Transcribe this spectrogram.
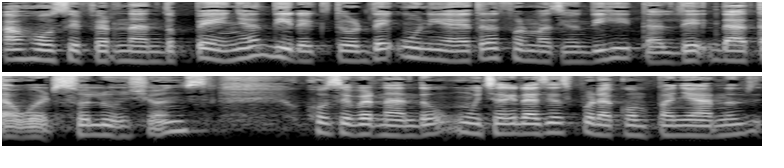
a José Fernando Peña, director de Unidad de Transformación Digital de DataWare Solutions. José Fernando, muchas gracias por acompañarnos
